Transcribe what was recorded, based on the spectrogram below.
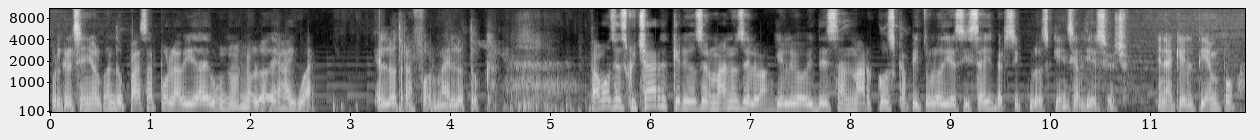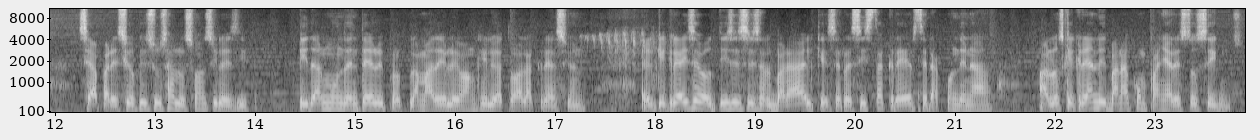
Porque el Señor cuando pasa por la vida de uno no lo deja igual. Él lo transforma, Él lo toca. Vamos a escuchar, queridos hermanos, el Evangelio hoy de San Marcos, capítulo 16, versículos 15 al 18. En aquel tiempo se apareció Jesús a los once y les dijo, Id al mundo entero y proclamad el Evangelio a toda la creación. El que crea y se bautice se salvará, el que se resista a creer será condenado. A los que crean les van a acompañar estos signos.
